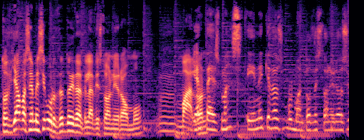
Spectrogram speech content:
το διάβασα είμαι σίγουρο. Δεν το είδα δηλαδή στο όνειρό μου. Για Μάλλον. πες μας, τι είναι και θα σου πούμε αν το δεις στον όνειρό σου.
